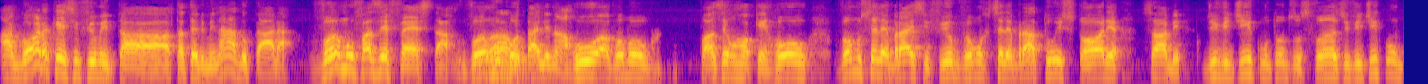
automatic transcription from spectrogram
Agora que esse filme tá, tá terminado, cara, vamos fazer festa. Vamos, vamos, botar ele na rua, vamos fazer um rock and roll, vamos celebrar esse filme, vamos celebrar a tua história, sabe? Dividir com todos os fãs, dividir com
